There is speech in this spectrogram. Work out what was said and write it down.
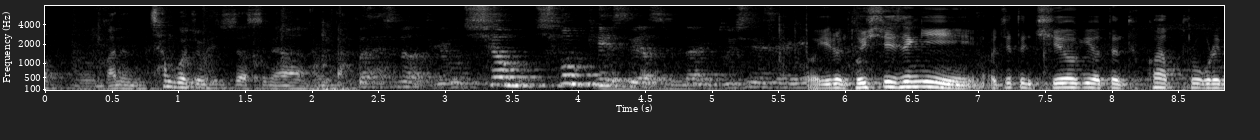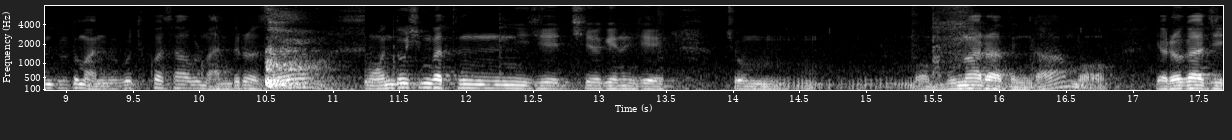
어, 많은 참고 좀 해주셨으면 합니다. 사실은 어떻게 보면 시험 시범 케이스였습니다. 이 도시재생이 어, 이런 도시재생이 어쨌든 지역의 어떤 특화 프로그램들도 만들고 특화 사업을 만들어서 원도심 같은 이제 지역에는 이제 좀 뭐 문화라든가 뭐 여러 가지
